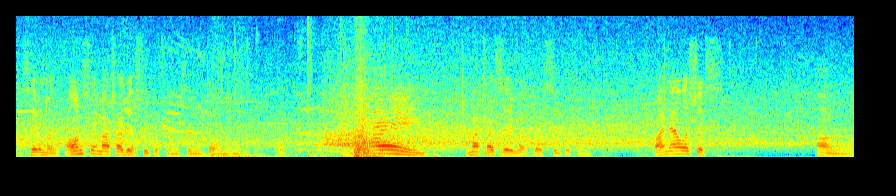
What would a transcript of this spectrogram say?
Let's hit him with... Honestly, I might try to do a super finisher and throw him in it. Dang! I might try to save up for a super finish. Right now, let's just... I don't know.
